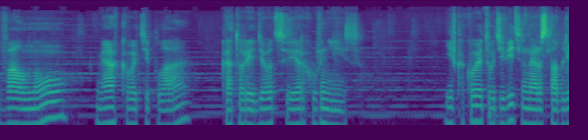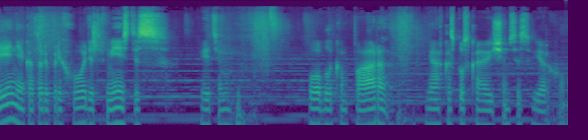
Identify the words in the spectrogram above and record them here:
волну мягкого тепла, который идет сверху вниз. И в какое-то удивительное расслабление, которое приходит вместе с этим облаком пара, мягко спускающимся сверху.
